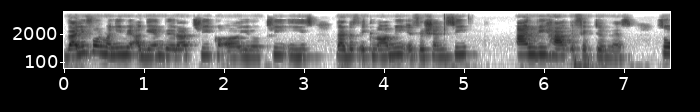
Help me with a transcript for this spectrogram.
वैल्यू फॉर मनी में again there are three you know three E's that is economy efficiency and we have effectiveness so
